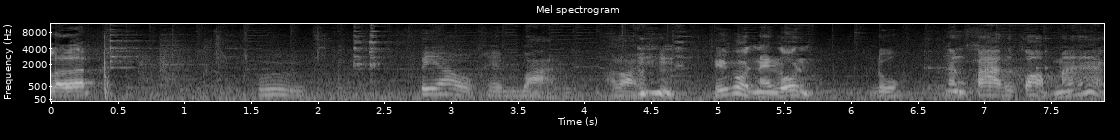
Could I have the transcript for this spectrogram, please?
เลิศอืมเปรี้ยวเค็มหวาน อร่อย ที่สุดในรุ่น ดูหนังปลาคือกรอบมาก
